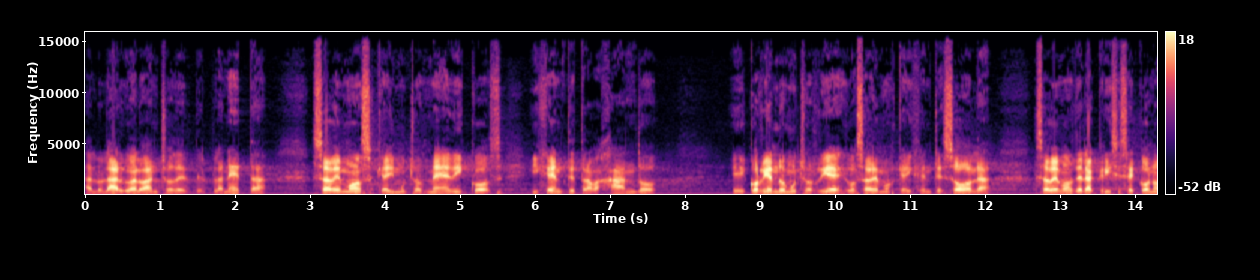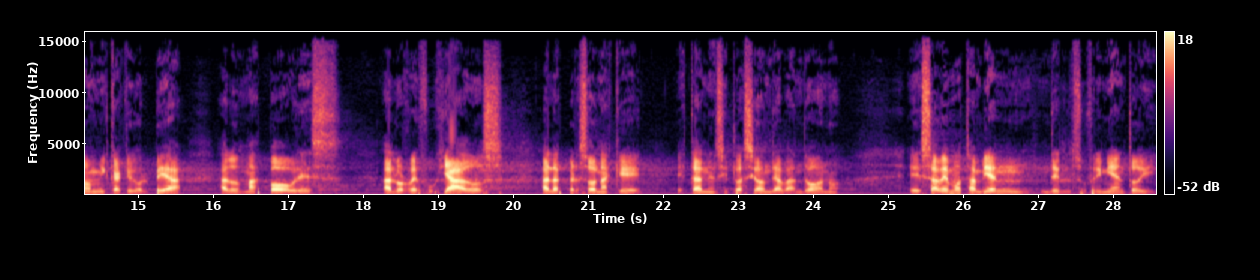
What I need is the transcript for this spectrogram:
a lo largo y a lo ancho del planeta, sabemos que hay muchos médicos y gente trabajando, eh, corriendo muchos riesgos, sabemos que hay gente sola, sabemos de la crisis económica que golpea a los más pobres, a los refugiados, a las personas que están en situación de abandono. Eh, sabemos también del sufrimiento y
